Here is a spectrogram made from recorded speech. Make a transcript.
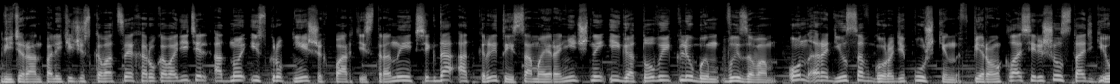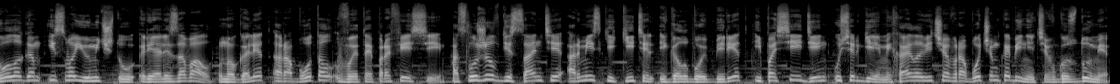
Ветеран политического цеха, руководитель одной из крупнейших партий страны, всегда открытый, самоироничный и готовый к любым вызовам. Он родился в городе Пушкин. В первом классе решил стать геологом и свою мечту реализовал. Много лет работал в этой профессии. Отслужил в десанте, армейский китель и голубой берет и по сей день у Сергея Михайловича в рабочем кабинете в Госдуме.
